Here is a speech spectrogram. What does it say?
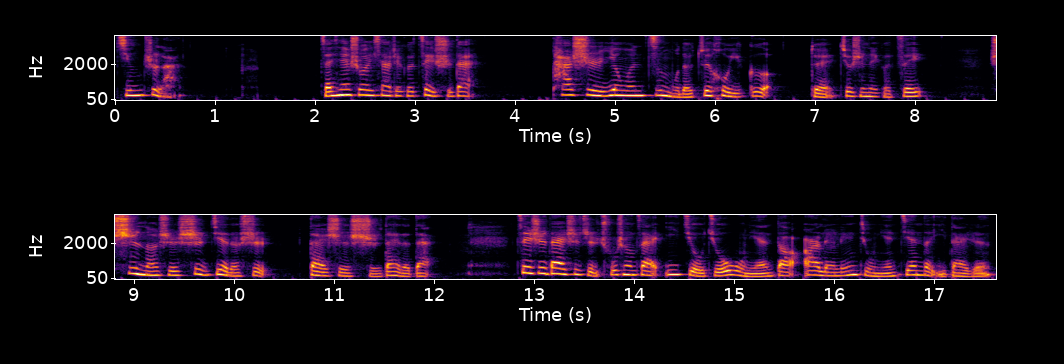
精致懒。咱先说一下这个 Z 世代，它是英文字母的最后一个，对，就是那个 Z。世呢是世界的世，代是时代的代。Z 世代是指出生在一九九五年到二零零九年间的一代人。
